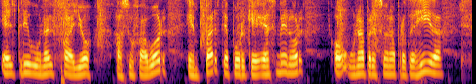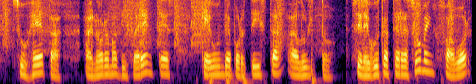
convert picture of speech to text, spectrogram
el tribunal falló a su favor en parte porque es menor o una persona protegida sujeta a normas diferentes que un deportista adulto. Si les gusta este resumen, favor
